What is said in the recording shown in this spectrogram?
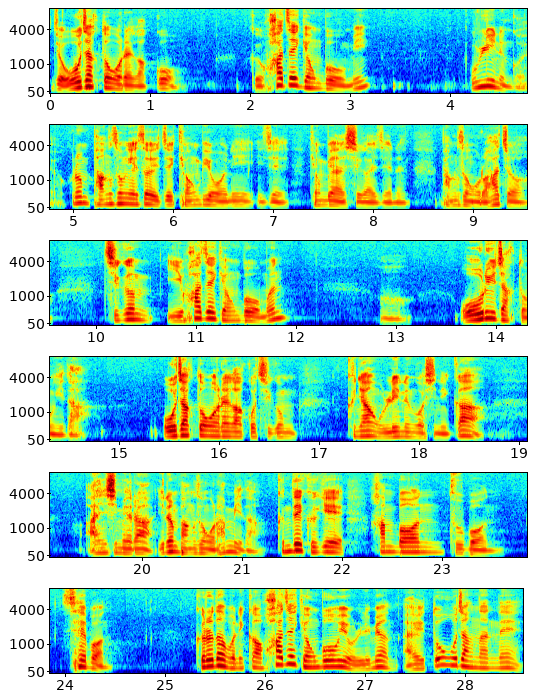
이제 오작동을 해갖고 그 화재 경보음이 울리는 거예요. 그럼 방송에서 이제 경비원이 이제 경비 아저씨가 이제는 방송으로 하죠. 지금 이 화재 경보음은 어, 오류 작동이다. 오작동을 해갖고 지금 그냥 울리는 것이니까 안심해라 이런 방송을 합니다. 근데 그게 한 번, 두 번, 세 번. 그러다 보니까 화재 경보음이 울리면 아예 또 고장났네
